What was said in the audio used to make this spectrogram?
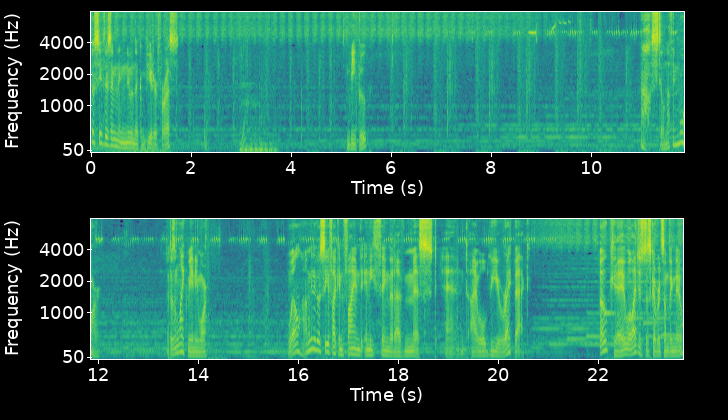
Go see if there's anything new in the computer for us. Beep boop. Oh, still nothing more. It doesn't like me anymore. Well, I'm gonna go see if I can find anything that I've missed, and I will be right back. Okay, well I just discovered something new.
